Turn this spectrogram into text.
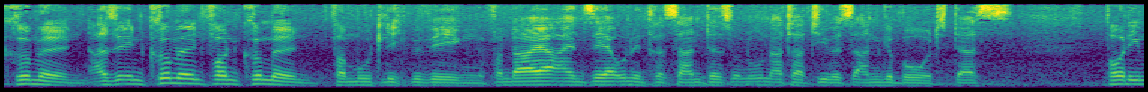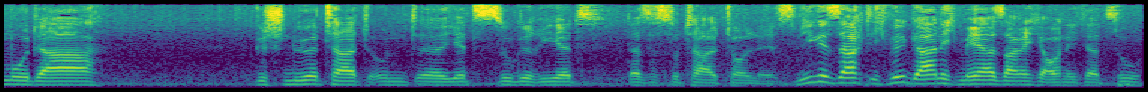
Krümmeln, also in Krümmeln von Krümmeln vermutlich bewegen. Von daher ein sehr uninteressantes und unattraktives Angebot, das Podimo da geschnürt hat und äh, jetzt suggeriert, dass es total toll ist. Wie gesagt, ich will gar nicht mehr, sage ich auch nicht dazu.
